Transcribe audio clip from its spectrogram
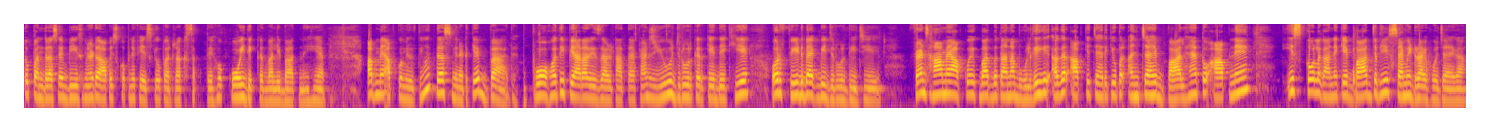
तो 15 से 20 मिनट आप इसको अपने फेस के ऊपर रख सकते हो, कोई दिक्कत वाली बात नहीं है। अब मैं आपको मिलती हूँ 10 मिनट के बाद। बहुत ही प्यारा रिज़ल्ट आता है फ्रेंड्स यूज़ ज़रूर करके देखिए और फीडबैक भी ज़रूर दीजिए। फ्रेंड्स हाँ मैं आपको एक बात बताना भूल गई कि अगर आपके चेहरे के ऊपर अनचाहे बाल हैं तो आपने इसको लगाने के बाद जब ये सेमी ड्राई हो जाएगा,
